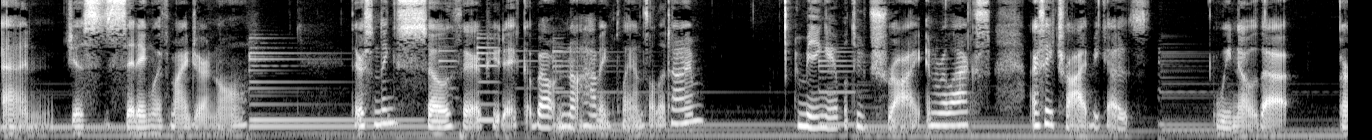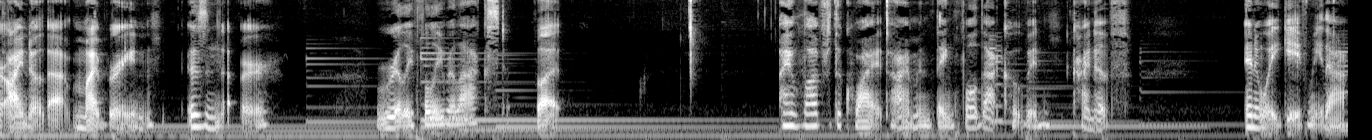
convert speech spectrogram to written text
And just sitting with my journal. There's something so therapeutic about not having plans all the time and being able to try and relax. I say try because we know that, or I know that my brain is never really fully relaxed, but I loved the quiet time and thankful that COVID kind of, in a way, gave me that.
